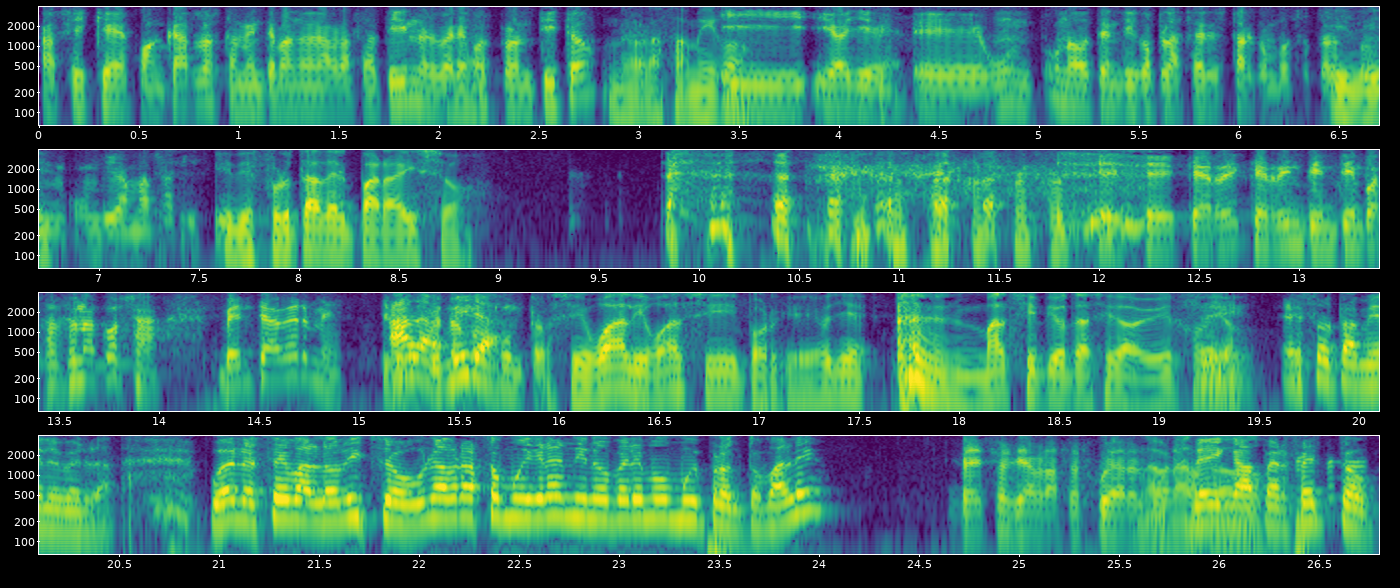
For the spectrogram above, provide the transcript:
Así que Juan Carlos, también te mando un abrazo a ti, nos veremos prontito. Un abrazo, amigo. Y, y, oye, eh, un, un auténtico placer estar con vosotros un, un día más aquí. Y disfruta del paraíso. ri- que rintintín. Pues haz una cosa, vente a verme y disfrutamos mira. juntos. Pues igual, igual sí, porque, oye, mal sitio te has ido a vivir, jodido. Sí, eso también es verdad. Bueno, Esteban, lo dicho, un abrazo muy grande y nos veremos muy pronto, ¿vale? Besos y abrazos, cuidaros abrazo. Venga, perfecto.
